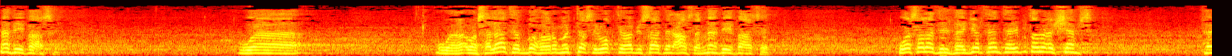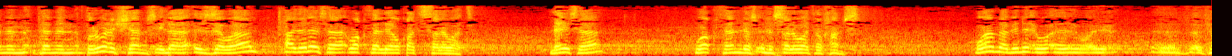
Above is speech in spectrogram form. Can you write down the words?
ما في فاصل. و وصلاة الظهر متصل وقتها بصلاة العصر ما في فاصل. وصلاة الفجر تنتهي بطلوع الشمس. فمن فمن طلوع الشمس إلى الزوال هذا ليس وقتا لأوقات الصلوات. ليس وقتا للصلوات الخمس. وأما ف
